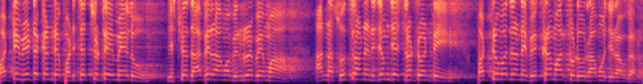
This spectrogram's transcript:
పట్టి వీట కంటే పడిచచ్చుటే మేలు విశ్వదాభిరామ వినురభేమ అన్న సూత్రాన్ని నిజం చేసినటువంటి పట్టు వదిలని విక్రమార్కుడు రామోజీరావు గారు.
